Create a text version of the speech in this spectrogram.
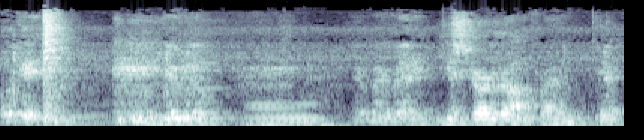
Okay, here we go. Uh, Everybody ready? You started off, right? Yep.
